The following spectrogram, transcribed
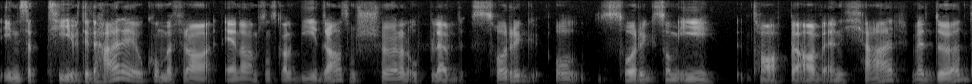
Initiativet til det her er jo kommet fra en av dem som skal bidra, som sjøl har opplevd sorg, og sorg som i tapet av en kjær ved død.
